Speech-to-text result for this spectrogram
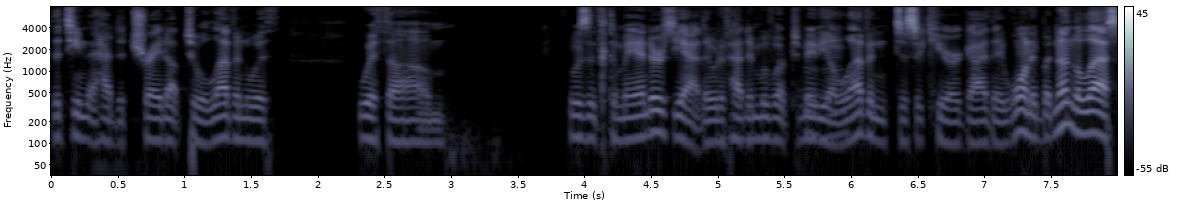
the team that had to trade up to 11 with, with, um, was it the Commanders? Yeah, they would have had to move up to maybe mm-hmm. 11 to secure a guy they wanted. But nonetheless,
